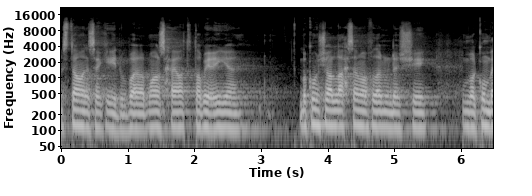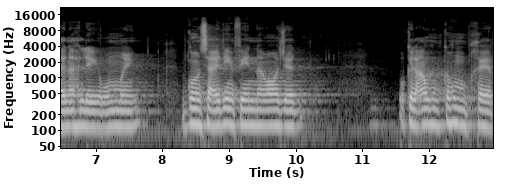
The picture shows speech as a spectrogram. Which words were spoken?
مستانس أكيد وبمارس حياتي طبيعية. بكون إن شاء الله أحسن وأفضل من ذا الشيء. وبكون بين أهلي وأمي. بكون سعيدين فينا واجد. وكل عام هم بخير.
